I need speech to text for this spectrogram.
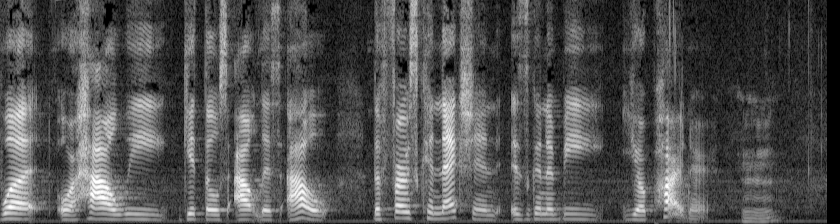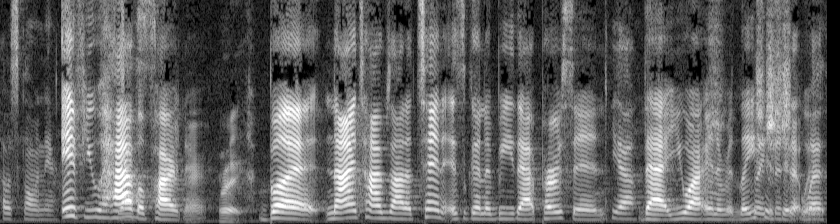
what or how we get those outlets out, the first connection is going to be your partner. Mm-hmm. I was going there. If you have Yes. a partner, right. but nine times out of ten, it's going to be that person Yeah. that you are in a relationship, Relationship with, with.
